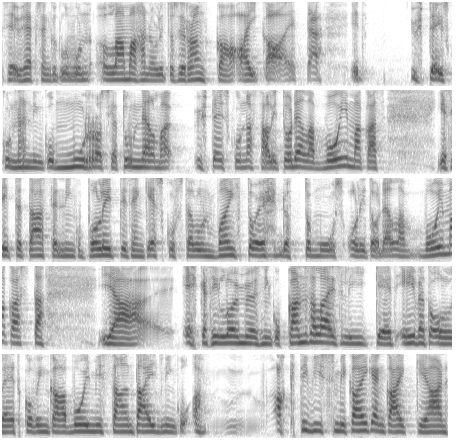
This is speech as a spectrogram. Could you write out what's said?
se 90-luvun lamahan oli tosi rankkaa aikaa, että, että yhteiskunnan niin kuin murros ja tunnelma yhteiskunnassa oli todella voimakas ja sitten taas sen niin kuin poliittisen keskustelun vaihtoehdottomuus oli todella voimakasta ja ehkä silloin myös niin kuin kansalaisliikkeet eivät olleet kovinkaan voimissaan tai niin kuin aktivismi kaiken kaikkiaan.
